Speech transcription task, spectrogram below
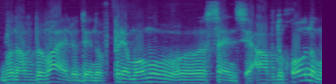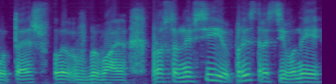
Вона вбиває людину в прямому е, сенсі, а в духовному теж вбиває. Просто не всі пристрасті, вони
